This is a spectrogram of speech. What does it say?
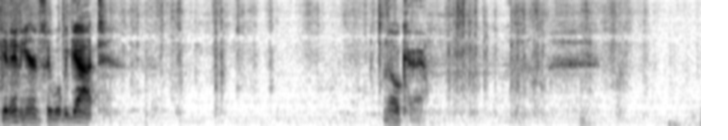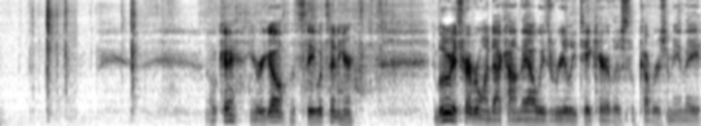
get in here and see what we got. Okay. Okay, here we go. Let's see what's in here. Blu-raysforeveryone.com, they always really take care of their slip covers. I mean, they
